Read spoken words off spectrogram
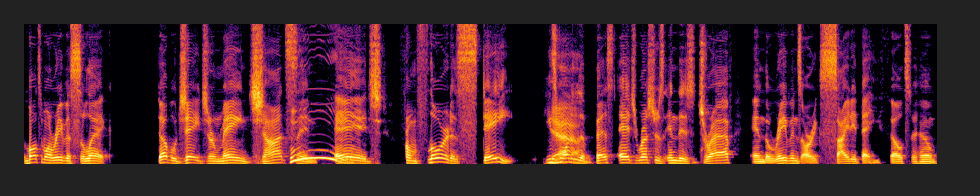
the Baltimore Ravens select Double J Jermaine Johnson, Ooh. edge from Florida State. He's one of the best edge rushers in this draft, and the Ravens are excited that he fell to him.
